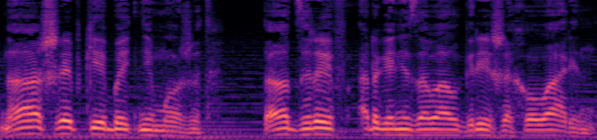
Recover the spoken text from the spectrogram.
Но ошибки быть не может. Тот взрыв организовал Гриша Хуварин.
